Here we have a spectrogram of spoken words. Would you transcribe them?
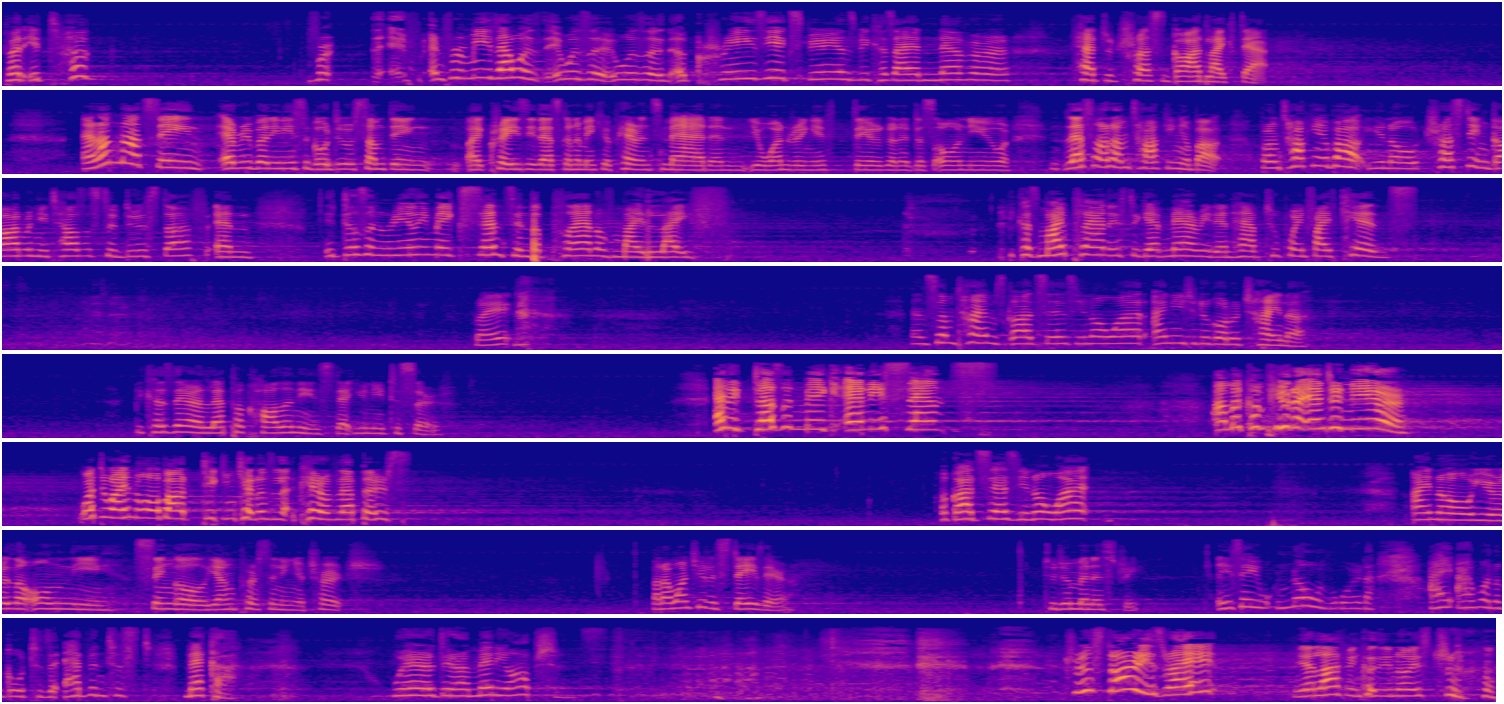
but it took for and for me that was it was a, it was a, a crazy experience because I had never had to trust God like that. And I'm not saying everybody needs to go do something like crazy that's going to make your parents mad and you're wondering if they're going to disown you. Or, that's not what I'm talking about. But I'm talking about, you know, trusting God when He tells us to do stuff and it doesn't really make sense in the plan of my life. Because my plan is to get married and have 2.5 kids. Right? And sometimes God says, you know what? I need you to go to China. Because there are leper colonies that you need to serve. And it doesn't make any sense. I'm a computer engineer. What do I know about taking care of, care of lepers? But God says, you know what? I know you're the only single young person in your church. But I want you to stay there to do ministry. And you say, No, Lord, I, I want to go to the Adventist Mecca where there are many options. true stories, right? You're laughing because you know it's true.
